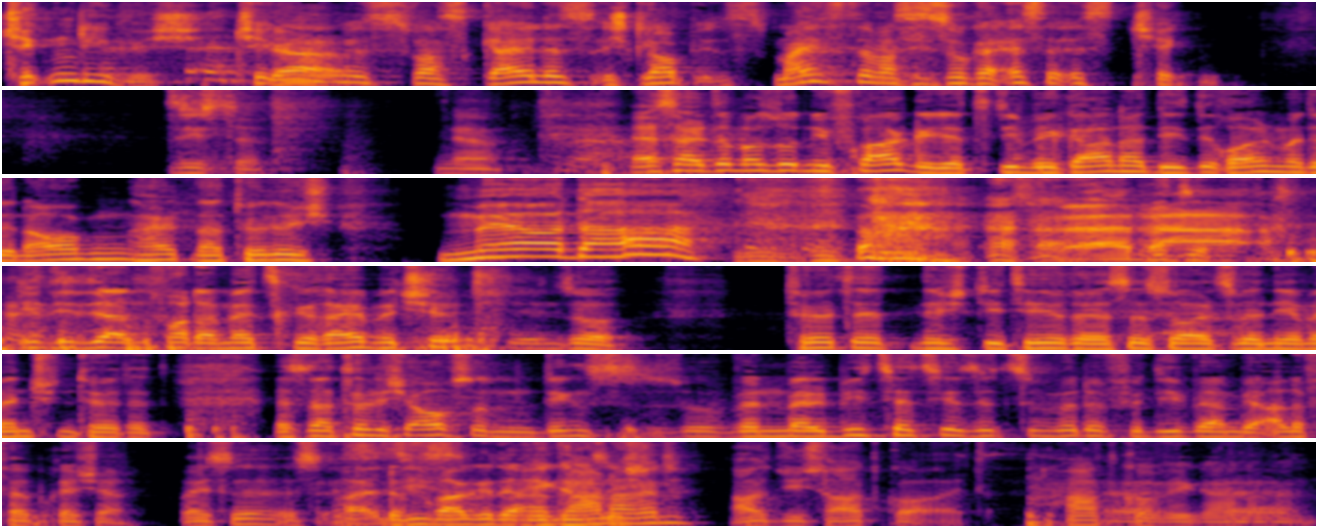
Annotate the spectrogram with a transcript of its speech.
Chicken liebe ich. Chicken Ja. ist was Geiles. Ich glaube, das meiste, was ich sogar esse, ist Chicken. Siehst du. Ja. Das ist halt immer so die Frage. Jetzt die Veganer, die rollen mit den Augen halt natürlich Mörder! Mörder! Also, die, die dann vor der Metzgerei mit Schild stehen, so. Tötet nicht die Tiere, es ist so, als wenn ihr Menschen tötet. Das ist natürlich auch so ein Dings, so, wenn Mel Beats jetzt hier sitzen würde, für die wären wir alle Verbrecher. Weißt du? Es ist eine Sie Frage der Veganerin? Ansicht. Ah, die ist Hardcore, Alter. Hardcore-Veganerin.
